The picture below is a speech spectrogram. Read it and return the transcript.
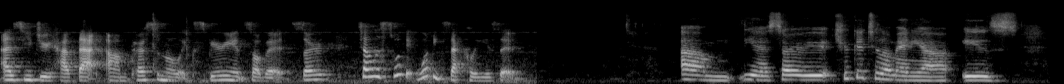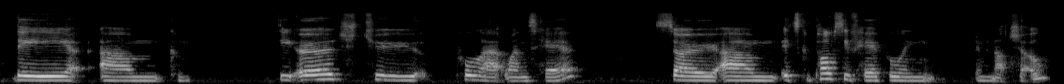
as you do have that um, personal experience of it. So tell us what what exactly is it? Um, yeah, so trichotillomania is the um, the urge to pull out one's hair. So um, it's compulsive hair pulling in a nutshell.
